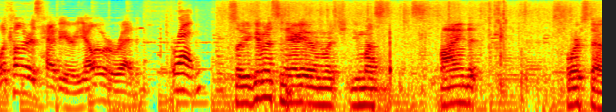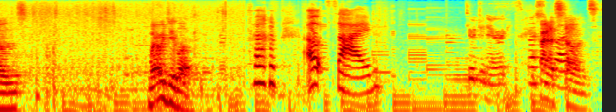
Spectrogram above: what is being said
What color is heavier, yellow or red? red. So you're given a scenario in which you must find four stones. Where would you look? Outside. Too generic. What kind of stones?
